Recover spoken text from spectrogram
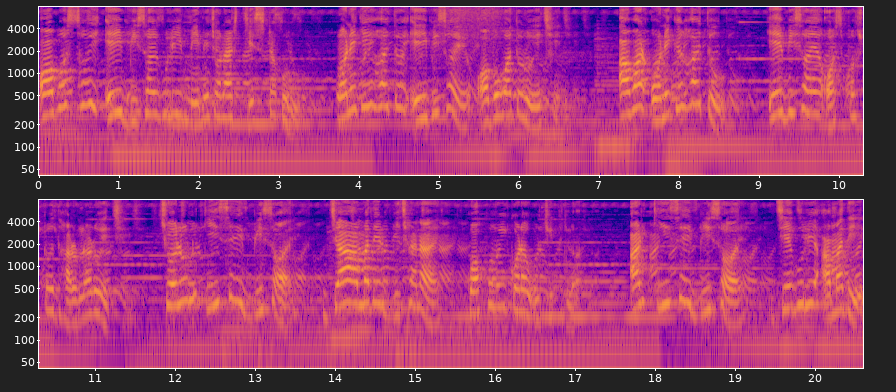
অবশ্যই এই বিষয়গুলি মেনে চলার চেষ্টা করুন। অনেকেই হয়তো এই বিষয়ে অবগত রয়েছে। আবার অনেকের হয়তো এ বিষয়ে অস্পষ্ট ধারণা রয়েছে। চলুন কি সেই বিষয় যা আমাদের বিছানায় কখনোই করা উচিত নয়? আর কি সেই বিষয় যেগুলি আমাদের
